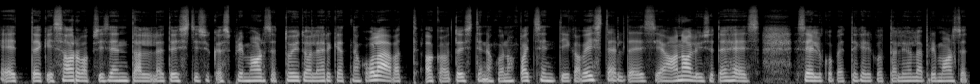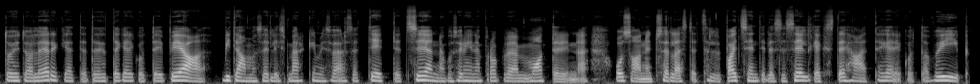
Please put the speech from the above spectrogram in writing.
et kes arvab siis endal tõesti niisugust primaarset toiduallergiat nagu olevat, aga tõesti nagu noh, patsiendiga vesteldes ja analüüse tehes selgub, et tegelikult tal ei ole primaarset toiduallergiat ja ta tegelikult ei pea pidama sellist märkimisväärset dieeti, et see on nagu selline problemaatiline osa nüüd sellest, et sellele patsiendile see selgeks teha, teha, et tegelikult ta võib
